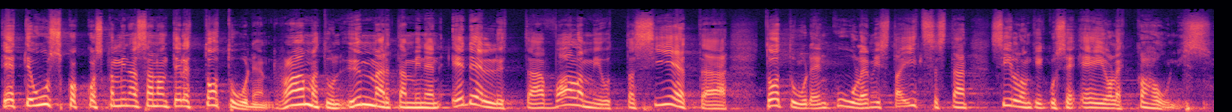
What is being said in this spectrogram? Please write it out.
Te ette usko, koska minä sanon teille totuuden. Raamatun ymmärtäminen edellyttää valmiutta sietää totuuden kuulemista itsestään silloinkin, kun se ei ole kaunis.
